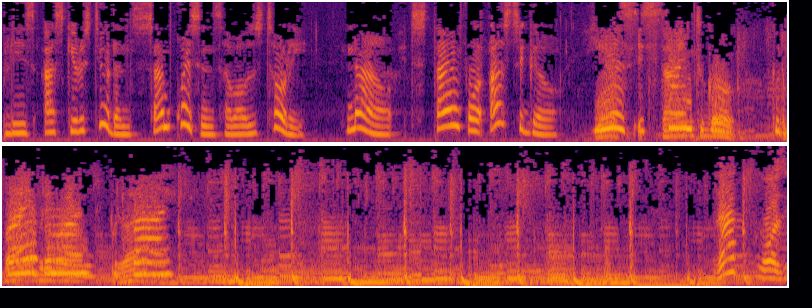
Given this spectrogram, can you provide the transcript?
please ask your students some questions about the story. Now, it's time for us to go. Yes, it's time to go. Goodbye, everyone. Goodbye. That was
